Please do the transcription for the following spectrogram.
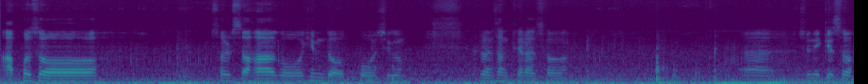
아파서 설사하고 힘도 없고 지금 그런 상태라서 아, 주님께서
